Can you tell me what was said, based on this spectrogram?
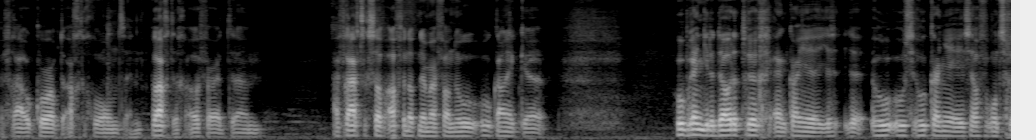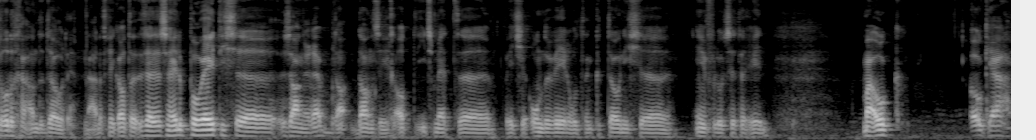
vrouwenkoor op de achtergrond. En prachtig over het... Um, hij vraagt zichzelf af in dat nummer van hoe, hoe kan ik... hoe breng je de doden terug en kan je, je hoe, hoe, hoe kan je jezelf verontschuldigen aan de doden? Nou, dat vind ik altijd... Hij is een hele poëtische zanger, hè? Dan, zich. Altijd iets met uh, een beetje onderwereld en katonische invloed zit erin. Maar ook, ook, ja,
